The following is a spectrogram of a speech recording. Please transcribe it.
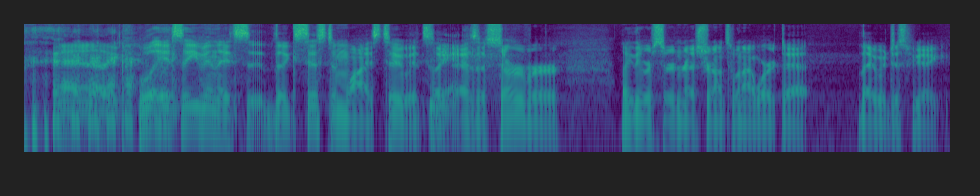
and like, Well, it's even it's like system wise too. It's like Yeah. as a server, like there were certain restaurants when I worked at, they would just be like,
